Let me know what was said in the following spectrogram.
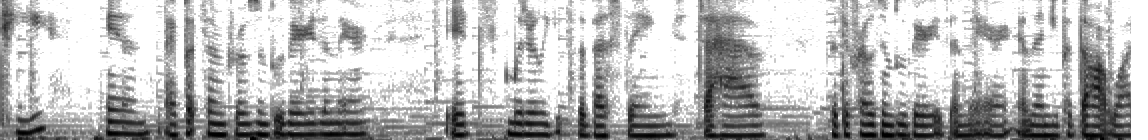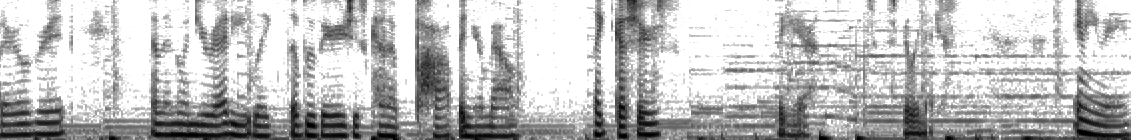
tea, and I put some frozen blueberries in there. It's literally the best thing to have. Put the frozen blueberries in there, and then you put the hot water over it. And then when you're ready, like the blueberries just kind of pop in your mouth like gushers. But yeah, it's, it's really nice. Anyway,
